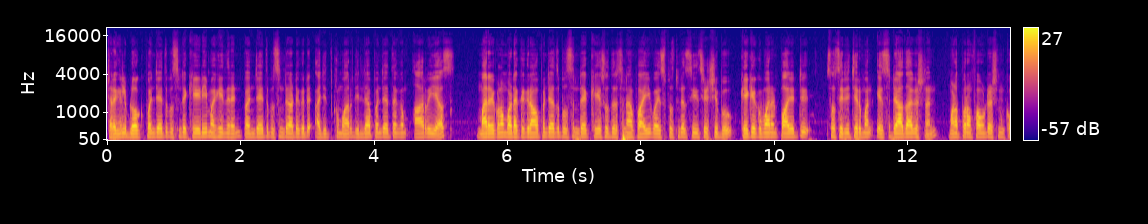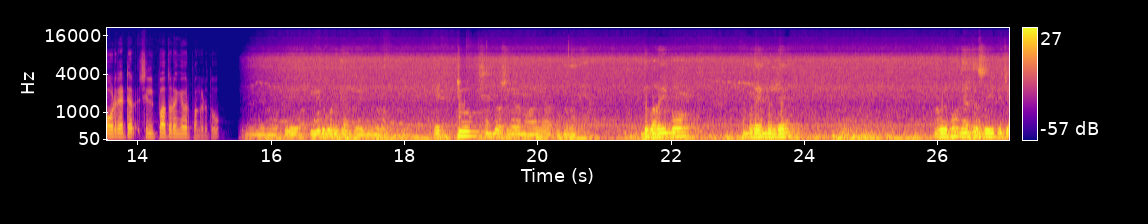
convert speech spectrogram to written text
ചടങ്ങിൽ block panchayat president K D Mahendran panchayat president advocate Ajith Kumar ജില്ലാ പഞ്ചായത്ത് അംഗം ആർ റിയാസ് മരകുളം വടക്ക് ഗ്രാമപഞ്ചായത്ത് president K Sudarshana Bhai vice president C C Shibu K K Kumaran പാലറ്റ് society chairman S Radhakrishnan Manappuram foundation coordinator Shilpa തുടങ്ങിയവർ പങ്കെടുത്തു. ഏറ്റവും സന്തോഷകരമായ ഒന്ന് തന്നെയാണ്. ഇത് പറയുമ്പോൾ നമ്മുടെ എം എൽ എ നമ്മളിപ്പോൾ നേരത്തെ സൂചിപ്പിച്ചു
